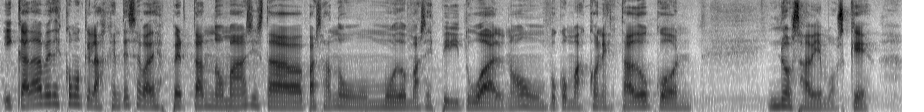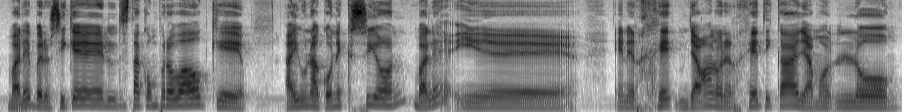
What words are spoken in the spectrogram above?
y cada vez es como que la gente se va despertando más y está pasando a un modo más espiritual, ¿no? Un poco más conectado con no sabemos qué, ¿vale? Pero sí que está comprobado que hay una conexión, ¿vale? Y, eh, energe- llámalo energética, llámalo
